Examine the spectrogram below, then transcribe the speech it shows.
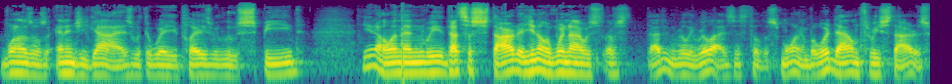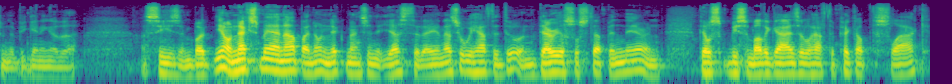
one of those energy guys with the way he plays. We lose speed, you know, and then we that's a starter. You know, when I was, I was I didn't really realize this till this morning, but we're down three starters from the beginning of the season. But you know, next man up. I know Nick mentioned it yesterday, and that's what we have to do. And Darius will step in there, and there'll be some other guys that'll have to pick up the slack.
